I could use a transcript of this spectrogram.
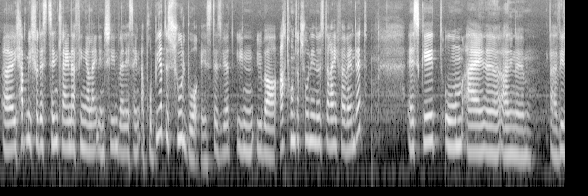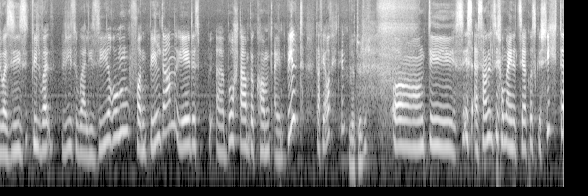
Äh, ich habe mich für das 10 kleiner Fingerlein entschieden, weil es ein approbiertes Schulbuch ist. Es wird in über 800 Schulen in Österreich verwendet. Es geht um eine, eine äh, Visualisierung von Bildern. Jedes äh, Buchstaben bekommt ein Bild. Darf ich aufstehen? Natürlich. Und die, es, handelt sich um eine Zirkusgeschichte.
